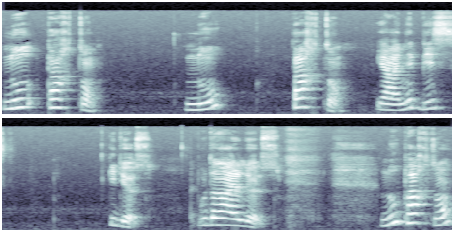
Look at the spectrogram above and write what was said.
Nous partons. Nous partons. Yani biz gidiyoruz. Buradan ayrılıyoruz. Nous partons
